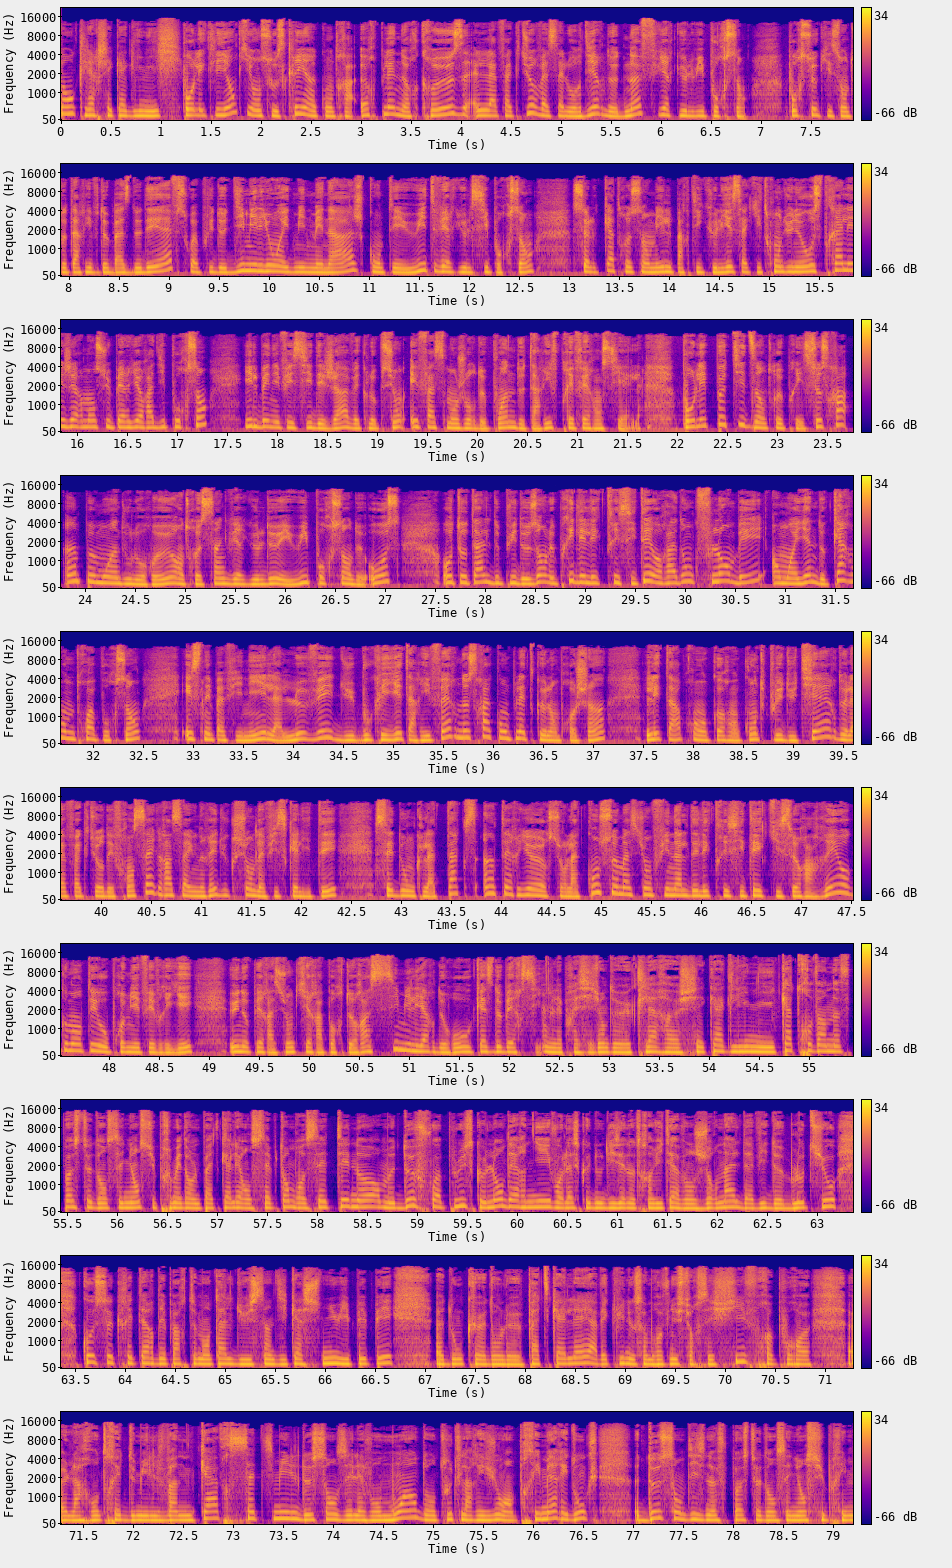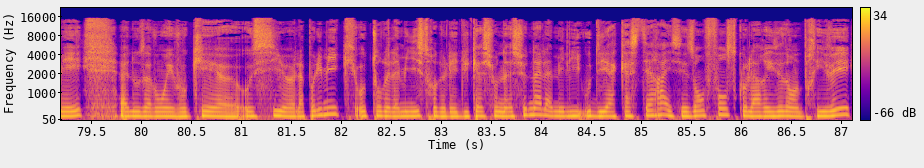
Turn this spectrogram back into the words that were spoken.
Pour les clients qui ont souscrit un contrat heure pleine, heure creuse, la facture va s'alourdir de 9,8%. Pour ceux qui sont au tarif de base d'EDF, soit plus de 10 millions et demi de ménages, comptez 8,6%. Seuls 400 000 particuliers s'acquitteront d'une hausse très légèrement supérieure à 10%. Ils bénéficient déjà avec l'option effacement jour de pointe de tarifs préférentiels. Pour les petites entreprises, ce sera un peu moins douloureux, entre 5,2 et 8% de hausse. Au total, depuis deux ans, le prix de l'électricité aura donc flambé en moyenne de 43%. Et ce n'est pas fini, la levée du bouclier tarifaire ne sera complète que l'an prochain. L'État prend encore en compte plus du tiers de la facture des Français grâce à une réduction de la fiscalité. C'est donc la taxe intérieure sur la consommation finale d'électricité qui sera réaugmentée au 1er février, une opération qui rapportera 6 milliards d'euros aux caisses de Bercy. Les précisions de Claire Checaglini. 89 postes d'enseignants supprimés dans le Pas-de-Calais en septembre, c'est énorme, deux fois plus que l'an dernier. Voilà ce que nous disait notre invité avant ce journal, David Blotio, co-secrétaire départemental du syndicat SNU-IPP, euh, donc euh, dans le Pas-de-Calais. Avec lui, nous sommes revenus sur ces chiffres pour euh, la rentrée 2024. 7200 élèves en moins dans toute la région en primaire et donc 219 postes d'enseignants supprimés. Nous avons évoqué aussi la polémique autour de la ministre de l'Éducation nationale, Amélie Oudéa-Castera, et ses enfants scolarisés dans le privé.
